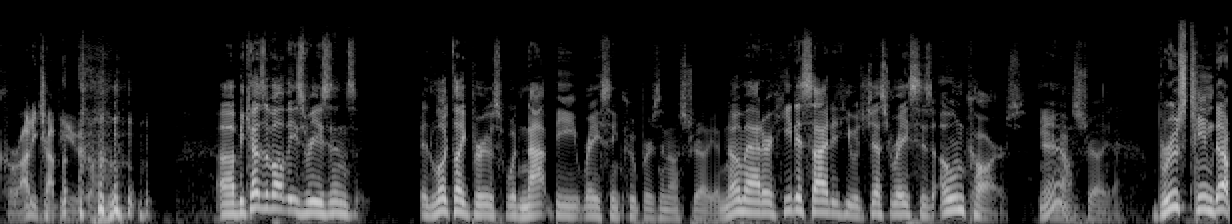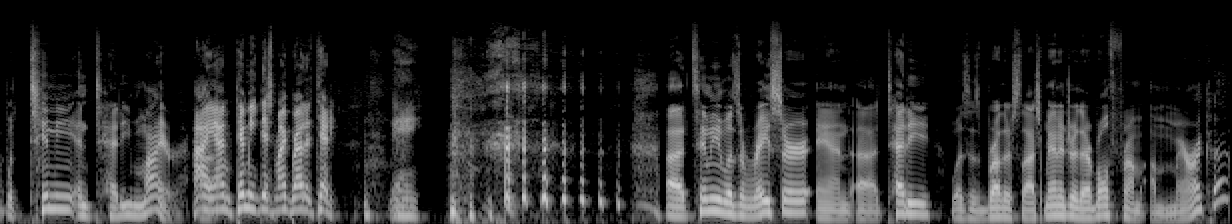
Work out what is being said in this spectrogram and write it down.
karate chop you. uh, because of all these reasons, it looked like Bruce would not be racing Coopers in Australia. No matter, he decided he would just race his own cars in Yeah. Australia. Bruce teamed up with Timmy and Teddy Mayer. Hi, I'm Timmy. This is my brother Teddy. hey, Uh, Timmy was a racer, and uh, Teddy was his brother slash manager. They're both from America,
